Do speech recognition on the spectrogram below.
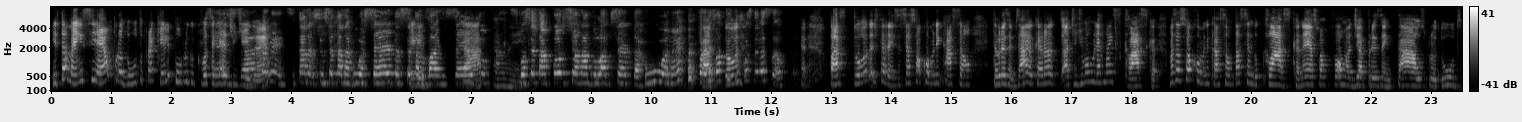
e também se é um produto para aquele público que você quer atingir, né? Exatamente. Se, tá, se você está na rua certa, se você está no bairro certo, se você está posicionado do lado certo da rua, né? Faz, toda... em consideração. Faz toda a diferença. Se a sua comunicação então, por exemplo, ah, eu quero atingir uma mulher mais clássica, mas a sua comunicação está sendo clássica, né? A sua forma de apresentar os produtos,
